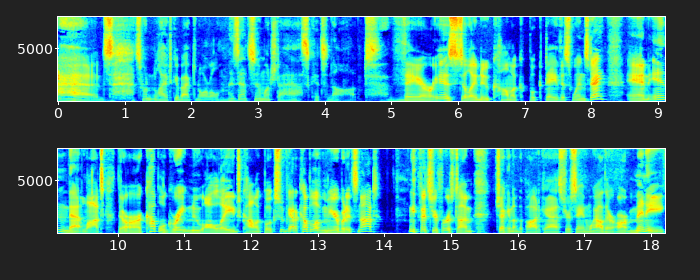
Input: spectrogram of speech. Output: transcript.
ads. It's what life to get back to normal. Is that so much to ask? It's not. There is still a new comic book day this Wednesday, and in that lot, there are a couple great new all age comic books. We've got a couple of them here, but it's not. If it's your first time checking out the podcast, you're saying, wow, there aren't many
